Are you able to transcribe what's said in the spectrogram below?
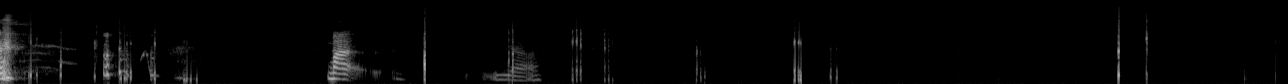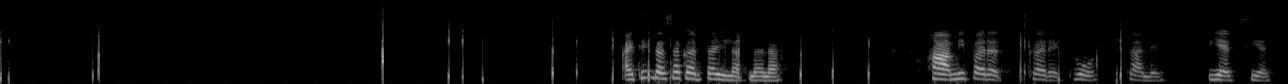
मा या आय थिंक तसं करता येईल आपल्याला. हा मी परत करेक्ट हो चालेल. येस येस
